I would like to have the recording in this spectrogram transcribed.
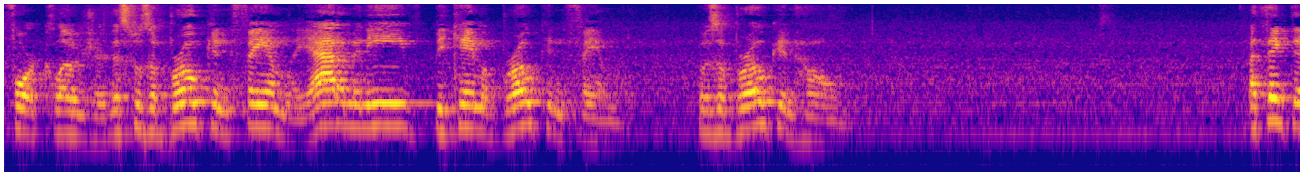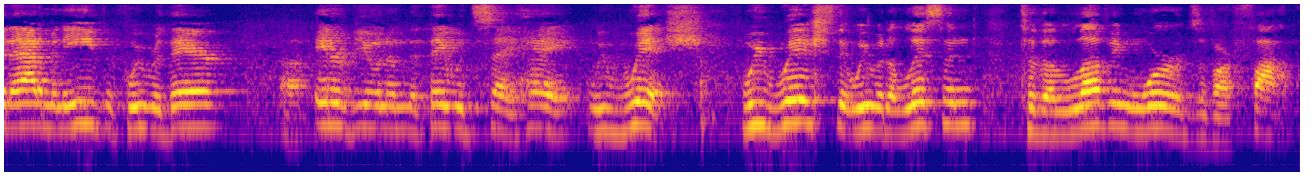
foreclosure. This was a broken family. Adam and Eve became a broken family, it was a broken home. I think that Adam and Eve, if we were there uh, interviewing them, that they would say, Hey, we wish, we wish that we would have listened to the loving words of our Father.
